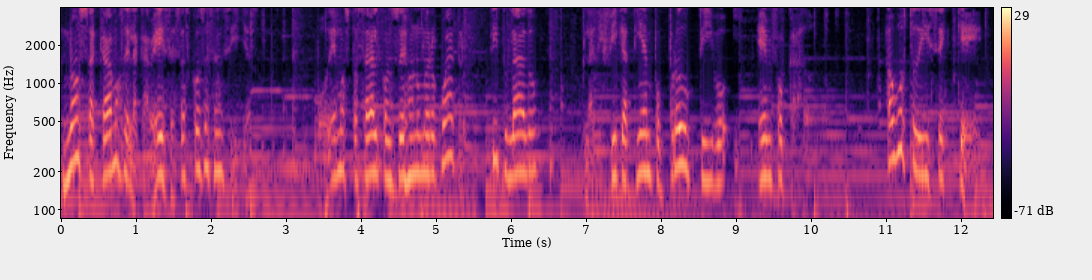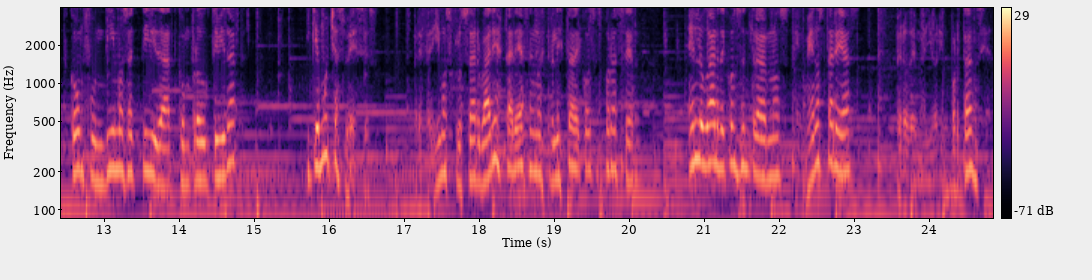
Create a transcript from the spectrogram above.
nos sacamos de la cabeza esas cosas sencillas, podemos pasar al consejo número 4, titulado Planifica tiempo productivo y enfocado. Augusto dice que confundimos actividad con productividad y que muchas veces preferimos cruzar varias tareas en nuestra lista de cosas por hacer en lugar de concentrarnos en menos tareas, pero de mayor importancia.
